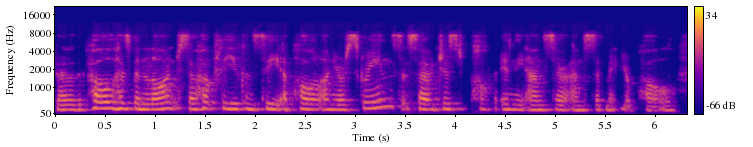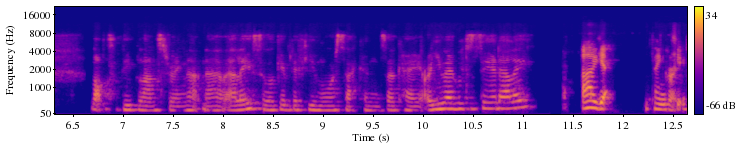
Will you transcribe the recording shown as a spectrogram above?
So the poll has been launched, so hopefully you can see a poll on your screens. So just pop in the answer and submit your poll. Lots of people answering that now, Ellie, so we'll give it a few more seconds. Okay, are you able to see it, Ellie? Uh, yeah, thank Great. you.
